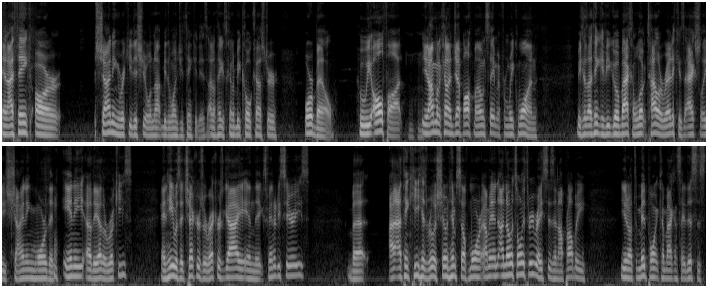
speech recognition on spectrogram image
And I think our shining rookie this year will not be the ones you think it is. I don't think it's going to be Cole Custer or Bell, who we all thought. Mhm. You know, I'm going to kind of jump off my own statement from week one because I think if you go back and look, Tyler Reddick is actually shining more than any of the other rookies. And he was a checkers or wreckers guy in the Xfinity series. But I, I think he has really shown himself more. I mean, I know it's only three races, and I'll probably, you know, at the midpoint come back and say this is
